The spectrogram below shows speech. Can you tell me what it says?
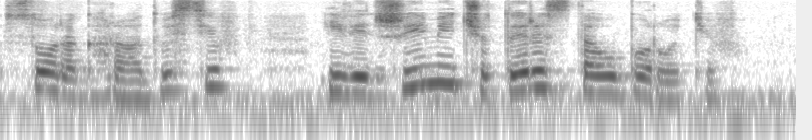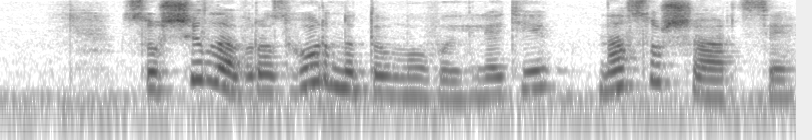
40 градусів і віджимі 400 оборотів. Сушила в розгорнутому вигляді на сушарці,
